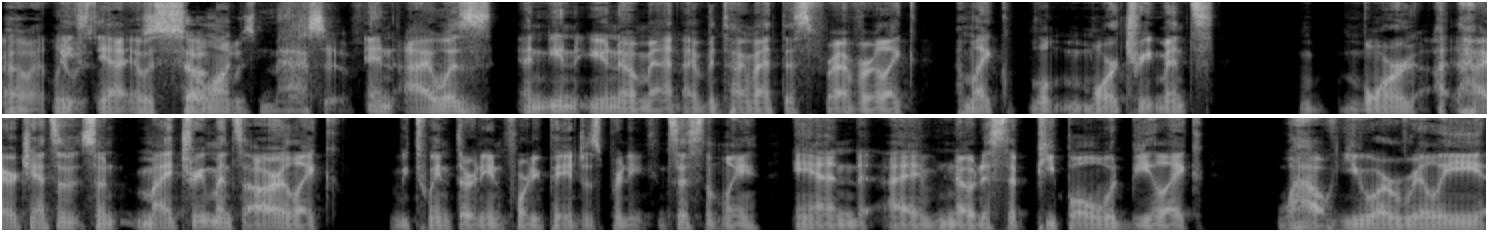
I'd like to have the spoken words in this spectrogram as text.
"Oh, at It least, yeah, it was so long." It was massive. and I was, and you you know, Matt, I've been talking about this forever. Like I'm like, well, more treatments, more uh, higher chance of. So my treatments are like between 30 and 40 pages pretty consistently. And I've noticed that people would be like, wow, you are really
